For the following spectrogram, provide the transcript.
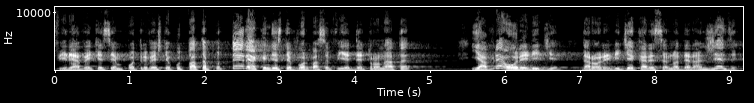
Firea veche se împotrivește cu toată puterea când este vorba să fie detronată. Ea vrea o religie, dar o religie care să nu o deranjeze.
